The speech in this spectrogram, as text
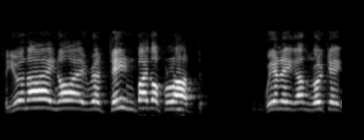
to you and I now, redeemed by the blood, waiting and looking,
